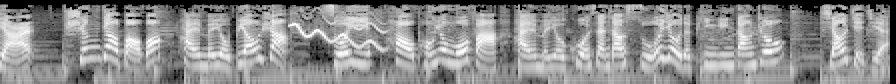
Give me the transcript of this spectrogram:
点儿，声调宝宝还没有标上，所以好朋友魔法还没有扩散到所有的拼音当中。小姐姐，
